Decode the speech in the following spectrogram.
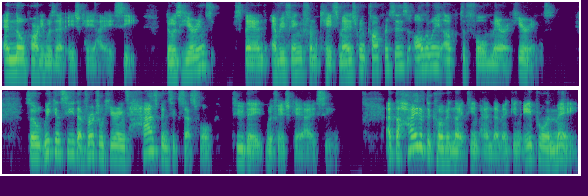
and no party was at HKIAC. Those hearings spanned everything from case management conferences all the way up to full merit hearings. So we can see that virtual hearings has been successful to date with HKIAC. At the height of the COVID-19 pandemic in April and May,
